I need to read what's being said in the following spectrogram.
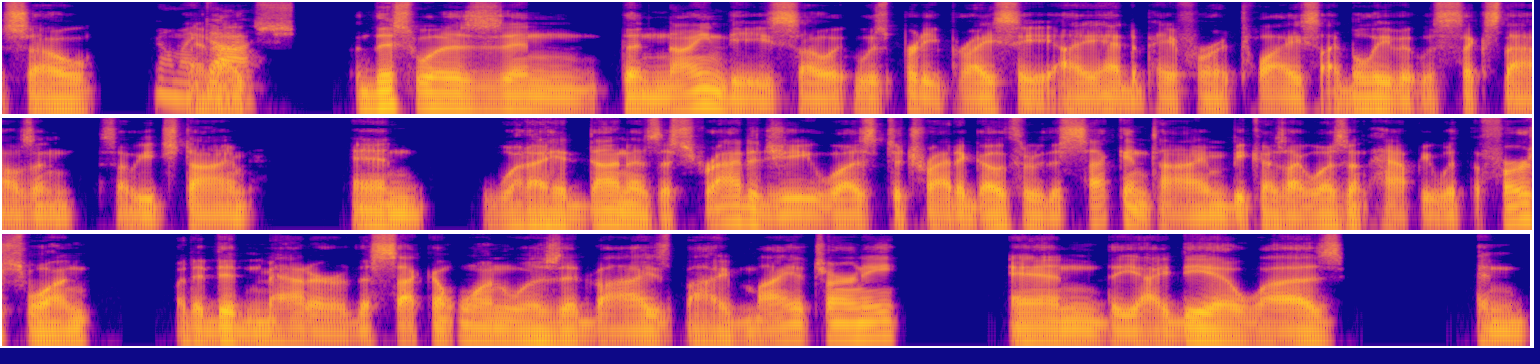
So Oh my And I- gosh. this was in the 90s, so it was pretty pricey. I had to pay for it twice. I believe it was 6000 so each time. And what I had done as a strategy was to try to go through the second time because I wasn't happy with the first one, but it didn't matter. The second one was advised by my attorney, and the idea was, and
